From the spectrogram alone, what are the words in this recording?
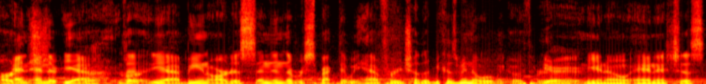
Ar- and and there, yeah, Yeah, the, art. yeah, being artists, and then the respect that we have for each other because we know what we go through, Yeah, yeah. you know, and it's just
